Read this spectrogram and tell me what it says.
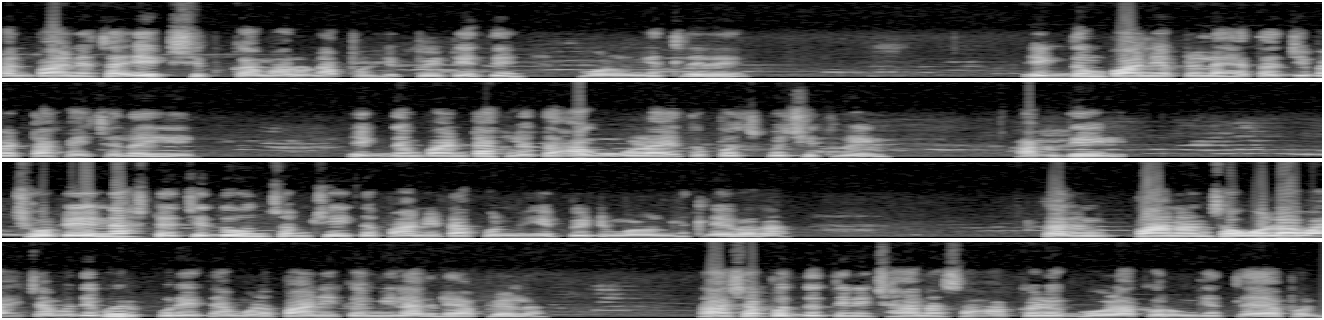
आणि पाण्याचा एक शिपका मारून आपण हे पीठ येते मळून घेतलेलं आहे. एकदम पाणी आपल्याला ह्यात अजिबात टाकायचं नाहीये. एकदम पाणी टाकलं तर हा गोळा आहे तो पचपचित होईल. अगदी छोटे नाश्त्याचे दोन चमचे इथं पाणी टाकून मी हे पीठ मळून घेतलंय बघा. कारण पानांचा ओलावा ह्याच्यामध्ये भरपूर आहे त्यामुळे पाणी कमी लागले आपल्याला. अशा पद्धतीने छान असा हा कडक गोळा करून घेतलाय आपण.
